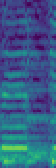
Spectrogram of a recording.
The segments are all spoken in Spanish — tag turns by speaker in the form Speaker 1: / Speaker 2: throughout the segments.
Speaker 1: hace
